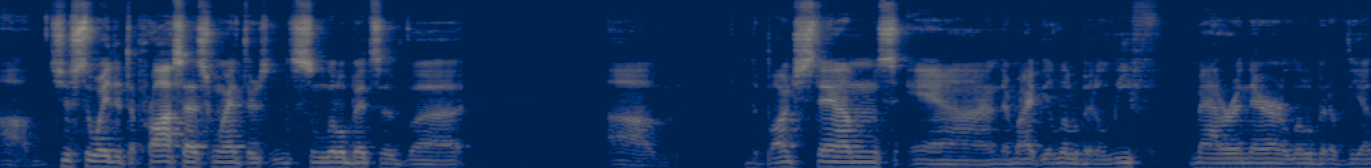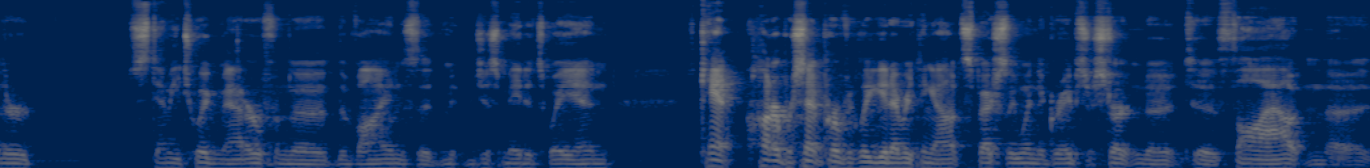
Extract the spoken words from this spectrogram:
Um, just the way that the process went, there's some little bits of uh, bunch stems, and there might be a little bit of leaf matter in there, and a little bit of the other stemmy twig matter from the, the vines that just made its way in can't 100% perfectly get everything out, especially when the grapes are starting to, to thaw out and the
